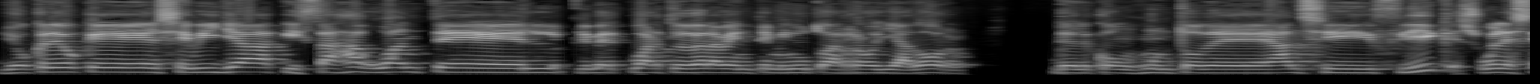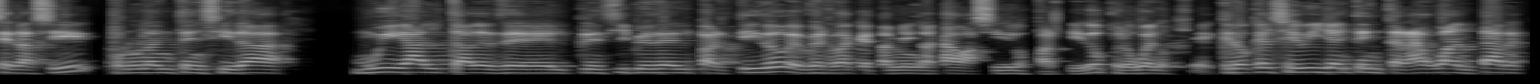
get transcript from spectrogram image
Yo creo que el Sevilla quizás aguante el primer cuarto de hora, 20 minutos arrollador del conjunto de Hansi Flick. Suele ser así, por una intensidad muy alta desde el principio del partido. Es verdad que también acaba así los partidos, pero bueno, eh, creo que el Sevilla intentará aguantar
